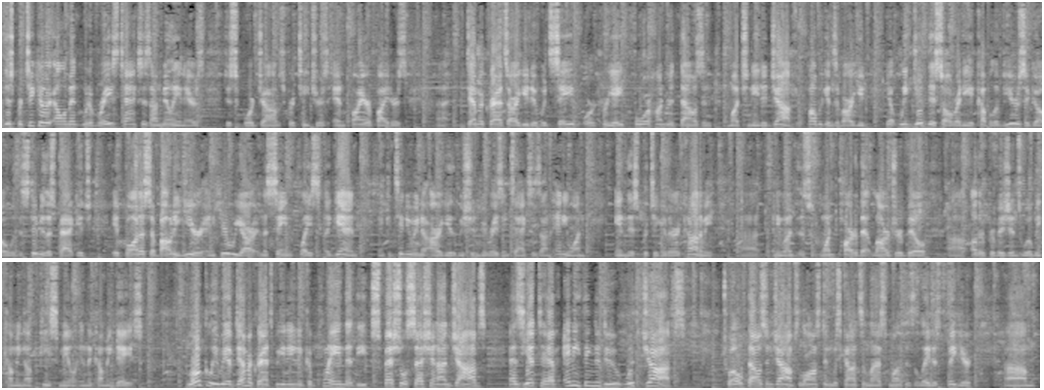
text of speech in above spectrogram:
Uh, this particular element would have raised taxes on millionaires to support jobs for teachers and firefighters. Uh, Democrats argued it would save or create 400,000 much needed jobs. Republicans have argued, yeah, we did this already a couple of years ago with the stimulus package. It bought us about a year, and here we are in the same place again, and continuing to argue that we shouldn't be raising taxes on anyone in this particular economy. Uh, anyway, this is one part of that larger bill. Uh, other provisions will be coming up piecemeal in the coming days. Locally, we have Democrats beginning to complain that the special session on jobs has yet to have anything to do with jobs. 12,000 jobs lost in Wisconsin last month is the latest figure. Um,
